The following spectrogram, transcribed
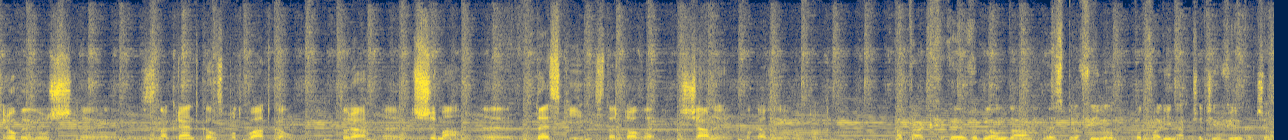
śruby już e, z nakrętką, z podkładką, która trzyma deski startowe, ściany, pokazuję Wam tutaj. A tak wygląda z profilu podwalina przeciwwilgociowa.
